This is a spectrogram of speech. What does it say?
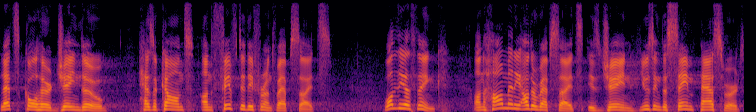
let's call her Jane Doe, has accounts on 50 different websites. What do you think? On how many other websites is Jane using the same password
